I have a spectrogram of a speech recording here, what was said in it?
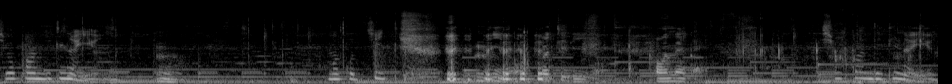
召喚できないやんうん。まあこっちいいよ。こっちでいいよ。変わんないから。召喚できないや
